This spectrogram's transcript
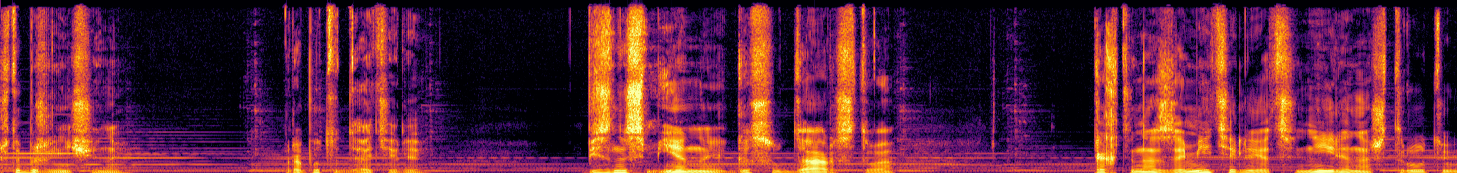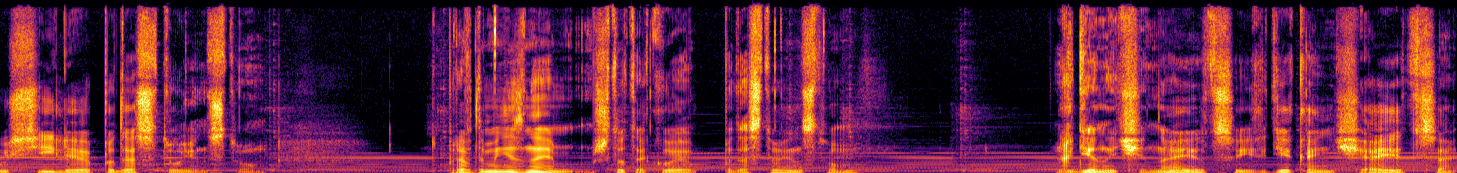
чтобы женщины, работодатели, бизнесмены, государство как-то нас заметили и оценили наш труд и усилия по достоинству. Правда, мы не знаем, что такое по достоинствам, где начинается и где кончается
